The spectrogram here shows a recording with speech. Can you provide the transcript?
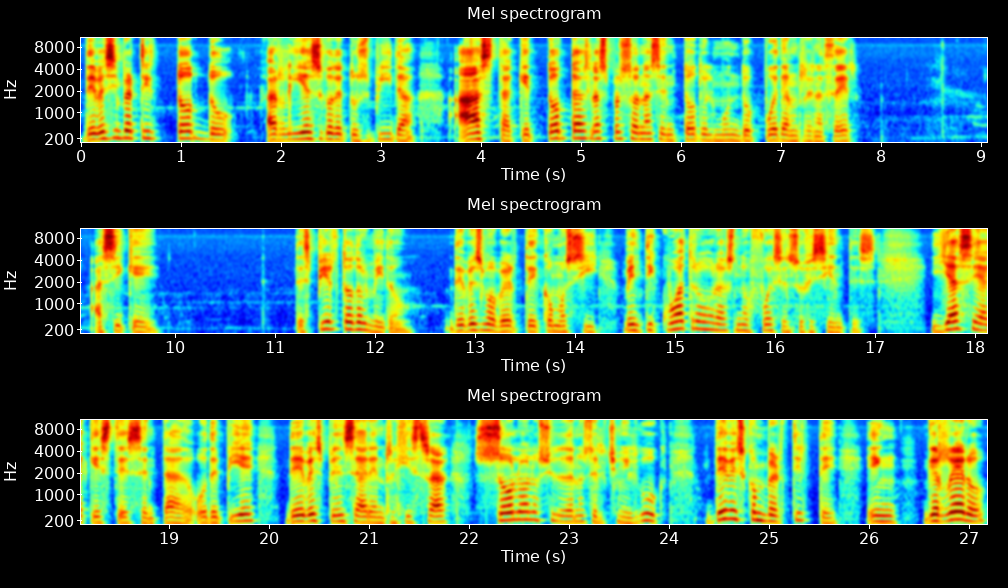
Debes invertir todo a riesgo de tu vida hasta que todas las personas en todo el mundo puedan renacer. Así que, despierto dormido, debes moverte como si 24 horas no fuesen suficientes. Ya sea que estés sentado o de pie, debes pensar en registrar solo a los ciudadanos del Chungilguk. Debes convertirte en guerrero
